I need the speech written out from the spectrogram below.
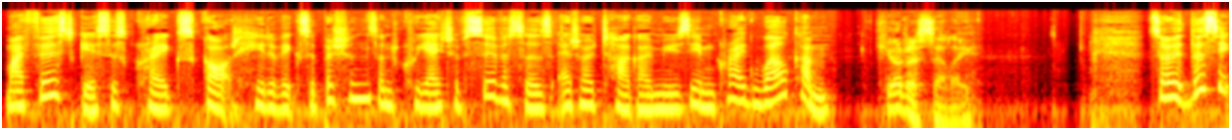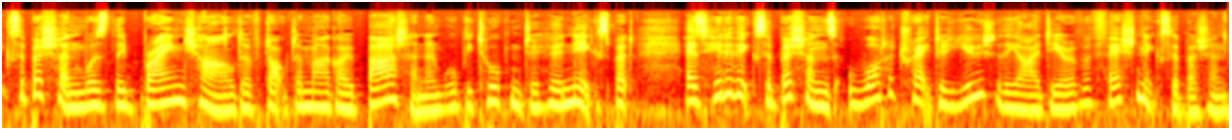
My first guest is Craig Scott, Head of Exhibitions and Creative Services at Otago Museum. Craig, welcome. Kia ora, Sally. So, this exhibition was the brainchild of Dr. Margot Barton, and we'll be talking to her next. But as head of exhibitions, what attracted you to the idea of a fashion exhibition?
